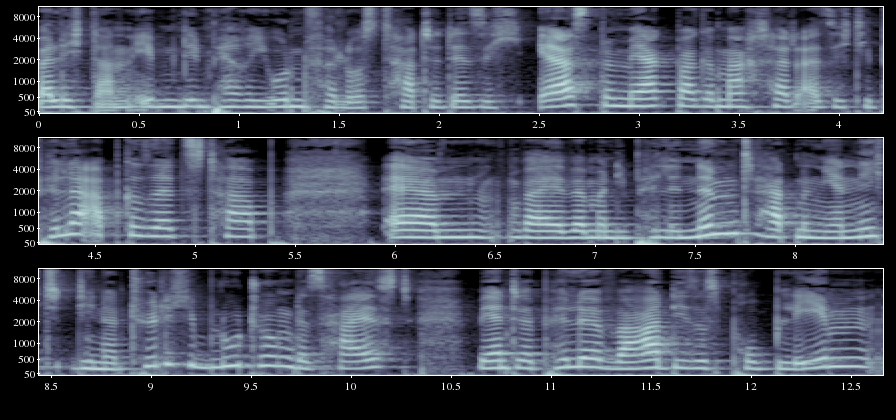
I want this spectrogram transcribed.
weil ich dann eben den Periodenverlust hatte, der sich erst bemerkbar gemacht hat, als ich die Pille abgesetzt habe. Ähm, weil wenn man die Pille nimmt, hat man ja nicht die natürliche Blutung. Das heißt, während der Pille war dieses Problem,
